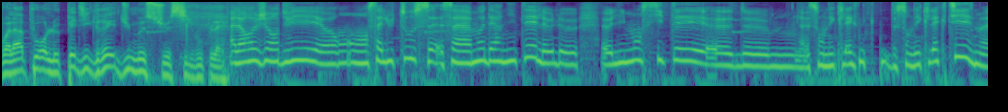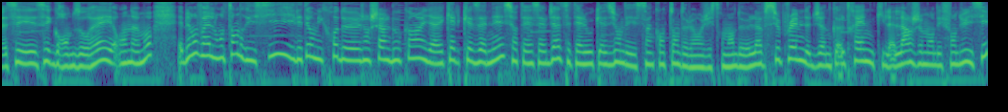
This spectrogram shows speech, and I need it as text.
voilà pour le pédigré du monsieur, s'il vous plaît. Alors aujourd'hui, euh, on, salue tous sa modernité, l'immensité de, son de son éclectisme, ses, ses grandes oreilles. En un mot, eh bien, on va l'entendre ici. Il était au micro de Jean-Charles Doucan il y a quelques années sur TSF Jazz. C'était à l'occasion des 50 ans de l'enregistrement de Love Supreme de John Coltrane, qu'il a largement défendu ici.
